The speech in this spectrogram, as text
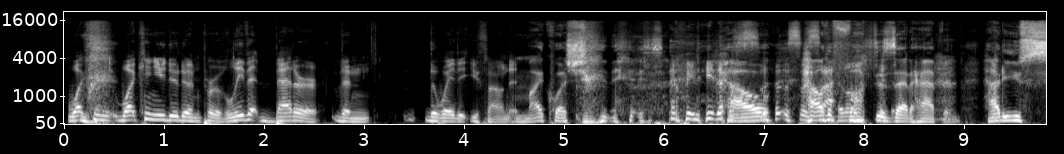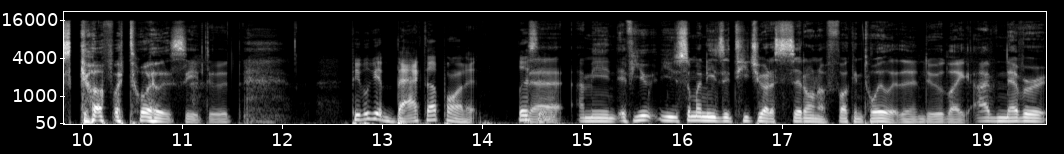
What can you, what can you do to improve? Leave it better than the way that you found it. My question is how s- how the fuck does that happen? How do you scuff a toilet seat, dude? People get backed up on it. Listen, That, I mean, if you, you someone needs to teach you how to sit on a fucking toilet, then dude, like I've never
